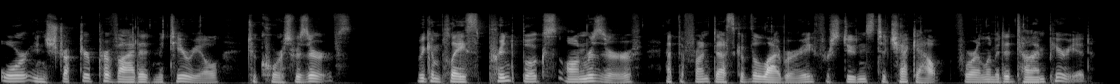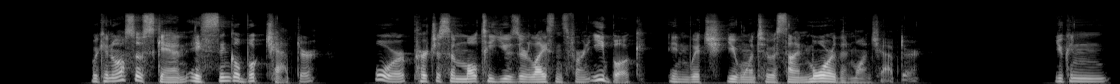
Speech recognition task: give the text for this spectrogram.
or instructor-provided material to course reserves. We can place print books on reserve at the front desk of the library for students to check out for a limited time period. We can also scan a single book chapter or purchase a multi-user license for an ebook in which you want to assign more than one chapter. You can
